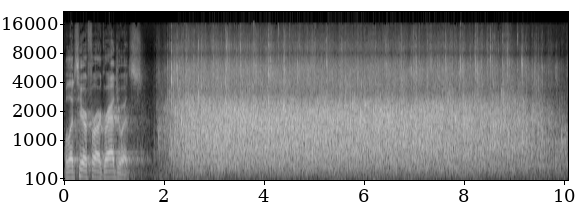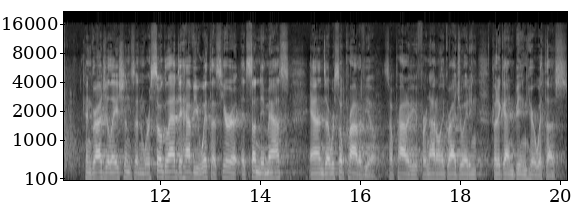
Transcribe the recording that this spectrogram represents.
Well, let's hear it for our graduates. Congratulations, and we're so glad to have you with us here at Sunday Mass, and uh, we're so proud of you. So proud of you for not only graduating, but again, being here with us.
